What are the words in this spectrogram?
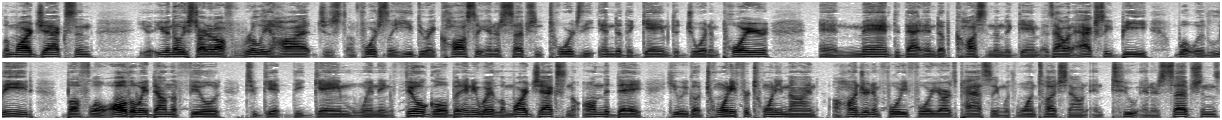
Lamar Jackson, even though he started off really hot, just unfortunately he threw a costly interception towards the end of the game to Jordan Poyer. And man, did that end up costing them the game, as that would actually be what would lead Buffalo all the way down the field to get the game winning field goal. But anyway, Lamar Jackson on the day, he would go 20 for 29, 144 yards passing with one touchdown and two interceptions.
